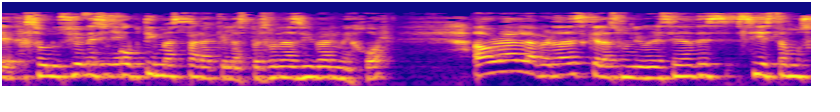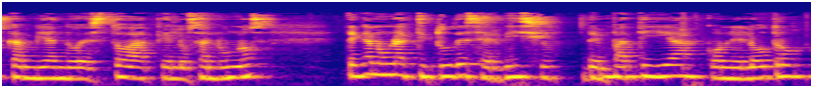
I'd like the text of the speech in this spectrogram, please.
eh, soluciones óptimas para que las personas vivan mejor. Ahora la verdad es que las universidades sí estamos cambiando esto a que los alumnos tengan una actitud de servicio, de empatía con el otro,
